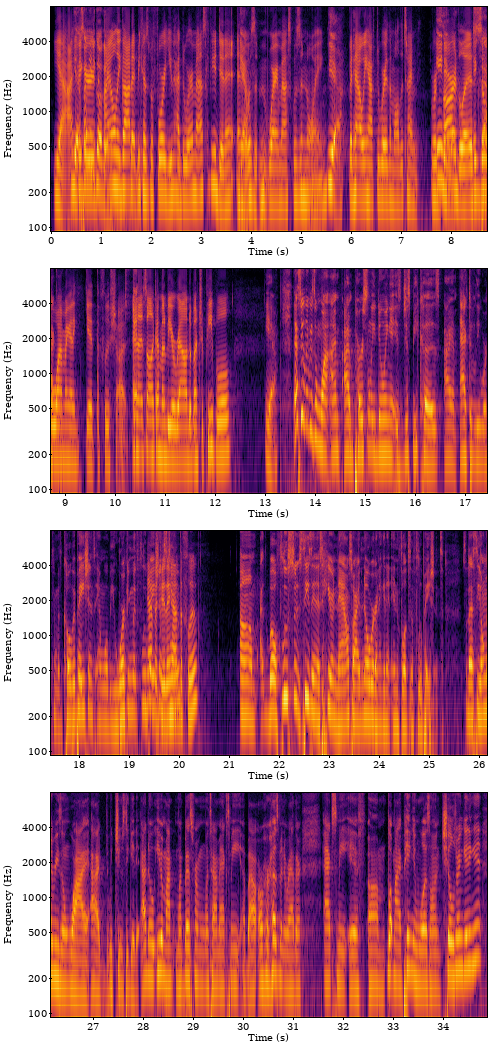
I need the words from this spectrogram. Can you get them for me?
Yeah, I Yeah, so I figured I, only got it because before you had to wear a mask if you didn't, and Yeah. it was wearing mask was annoying. Yeah. But now we have to wear them all the time, regardless. So exactly. why am I gonna get the flu shot? And, it's not like I'm gonna be around a bunch of people. Yeah, that's the only reason why I'm I'm personally doing it is just because I am actively working with COVID patients and will be working with flu Yeah, patients. but do they too. have the flu? um? Well, flu season is here now, so I know we're gonna get an influx of flu patients. So that's the only reason why I would choose to get it. I know even my, my best friend one time asked me about, or her husband rather, asked me if um, what my opinion was on children getting it.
